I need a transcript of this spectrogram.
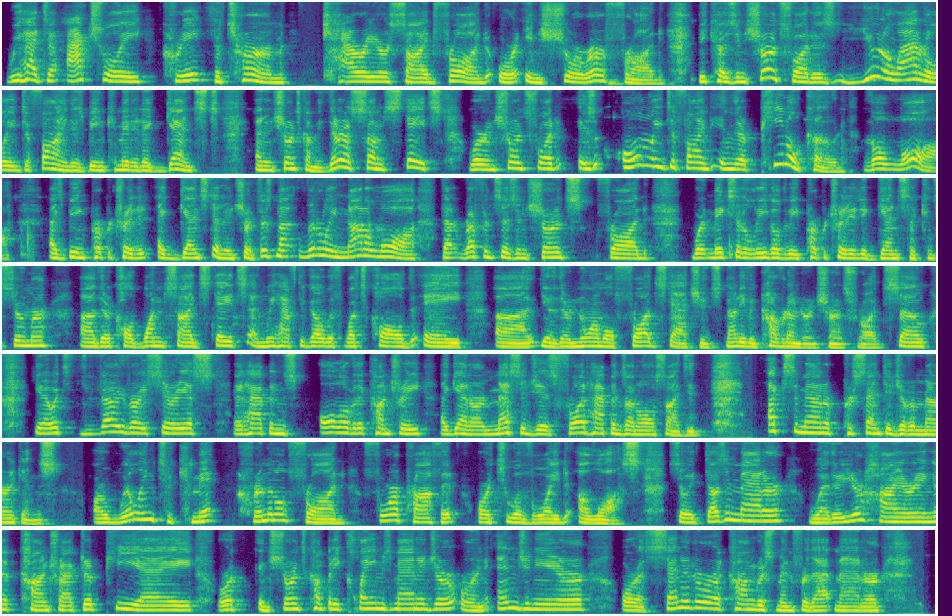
we had to actually create the term carrier side fraud or insurer fraud because insurance fraud is unilaterally defined as being committed against an insurance company. There are some states where insurance fraud is only defined in their penal code, the law, as being perpetrated against an insurance. There's not literally not a law that references insurance fraud where it makes it illegal to be perpetrated against a consumer. Uh, they're called one side states, and we have to go with what's called a, uh, you know, their normal fraud statutes, not even covered under insurance fraud. So, you know, it's very, very serious. It happens all over the country. Again, our message is fraud happens on all sides. It, X amount of percentage of Americans are willing to commit criminal fraud for a profit or to avoid a loss. So it doesn't matter whether you're hiring a contractor, PA, or an insurance company claims manager, or an engineer, or a senator or a congressman for that matter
